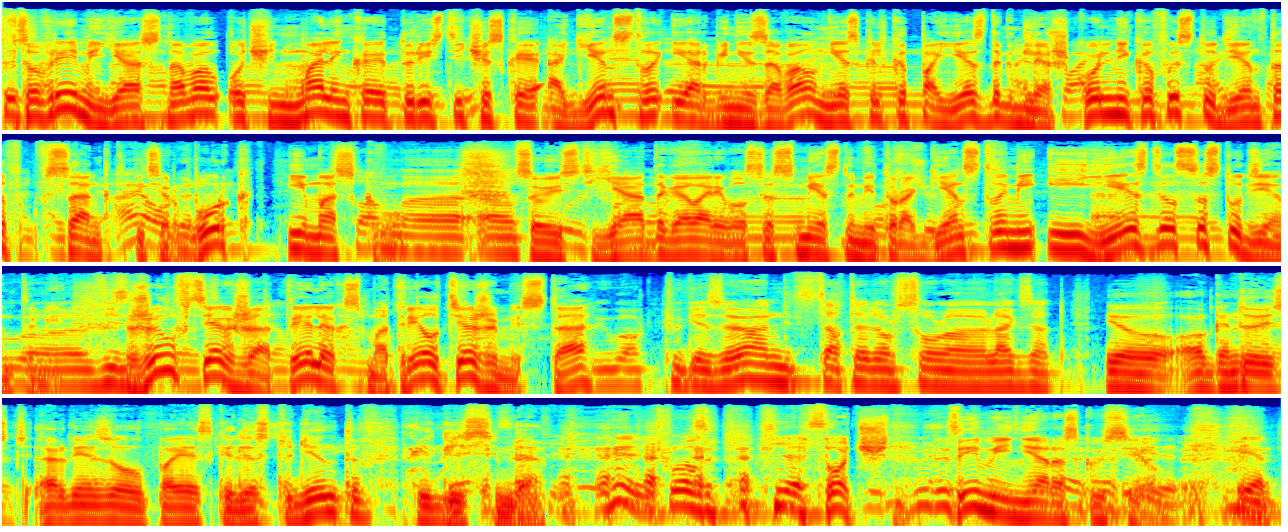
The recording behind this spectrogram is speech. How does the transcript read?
В то время я основал очень маленькое туристическое агентство и организовал несколько поездок для школьников и студентов в Санкт-Петербург и Москву. То есть я договаривался с местными турагентствами и ездил со студентами. Жил в тех же отелях, смотрел те же места. uh, То есть организовал поездки для студентов и для себя. Точно, ты меня раскусил. Yeah.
